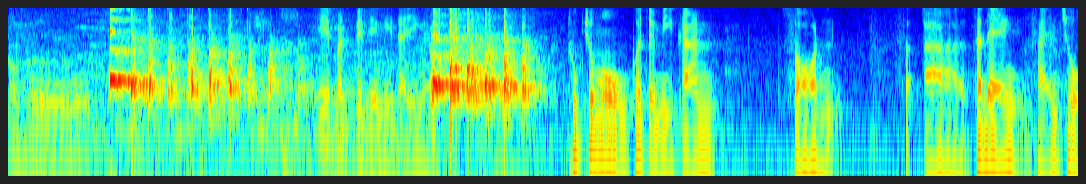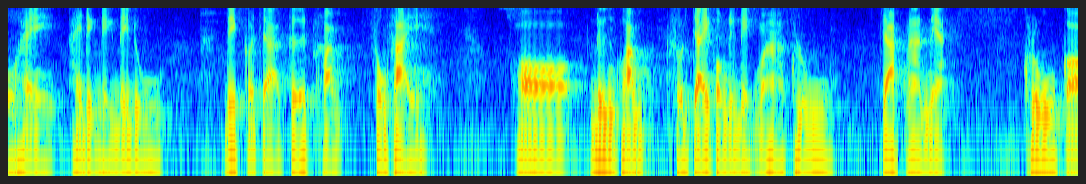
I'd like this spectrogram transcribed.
โอ้โห เอ๊ะมันเป็นอย่างนี้ได้ยังไง ทุกชั่วโมงก็จะมีการสอนสอ่าแสดงสายอันโชว์ให้ให้เด็กๆได้ดู เด็กก็จะเกิดความ สงสัย พอดึงความสนใจของเด็ก ๆ มาหาครู จากนั้นเนี่ยครูก็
